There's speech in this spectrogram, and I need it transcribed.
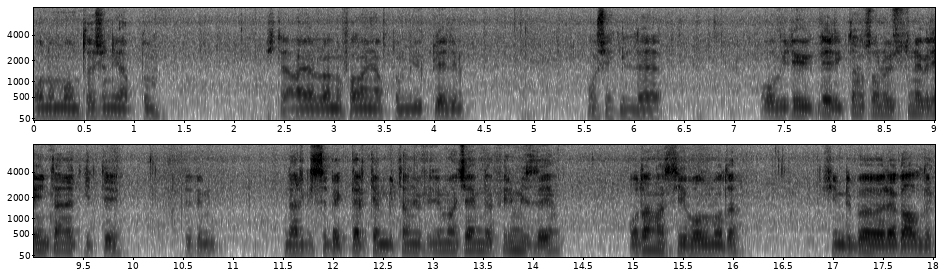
Onun montajını yaptım. İşte ayarlarını falan yaptım, yükledim. O şekilde o videoyu yükledikten sonra üstüne bir de internet gitti. Dedim Nergis'i beklerken bir tane film açayım da film izleyeyim. O da nasip olmadı. Şimdi böyle kaldık.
